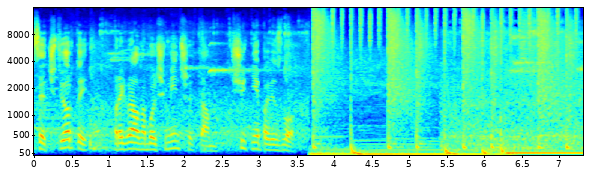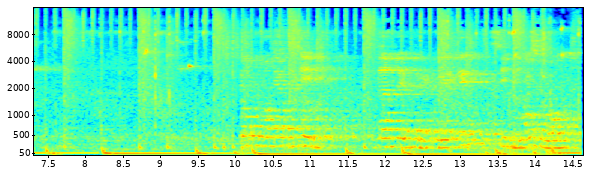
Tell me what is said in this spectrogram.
сет четвертый, проиграл на больше-меньше, там чуть не повезло. Стол номер 7. Данте Филиппеки, седьмой стол.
